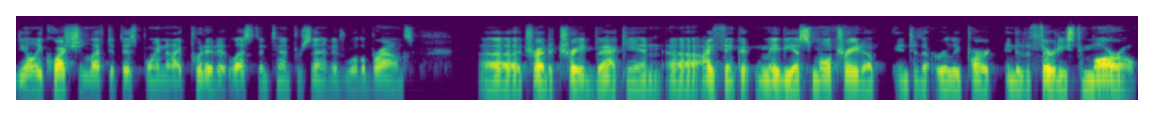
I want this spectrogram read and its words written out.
the only question left at this point, and I put it at less than ten percent, is will the Browns uh, try to trade back in? Uh, I think maybe a small trade up into the early part into the 30s tomorrow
